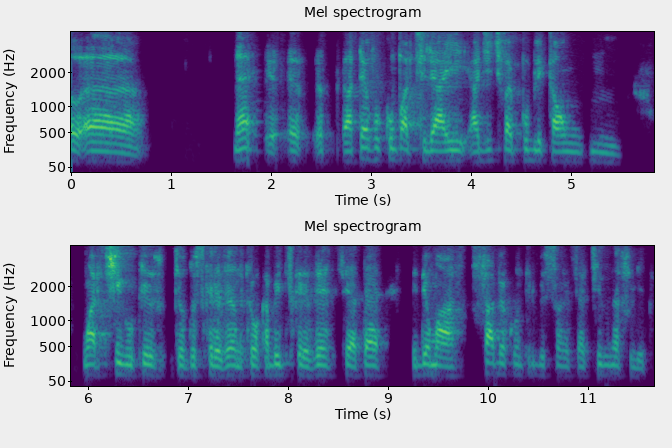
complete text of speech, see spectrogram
Uh, né, eu, eu, até vou compartilhar aí, a gente vai publicar um, um, um artigo que eu estou escrevendo, que eu acabei de escrever, você até me deu uma sábia contribuição nesse artigo, né, Felipe?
